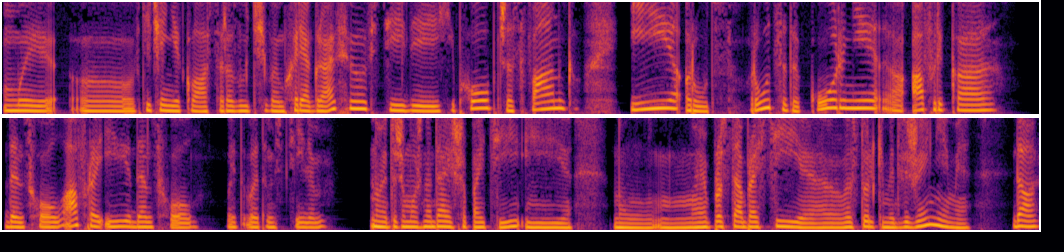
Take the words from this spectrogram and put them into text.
мы в течение класса разучиваем хореографию в стиле хип-хоп, джаз-фанк и roots. Roots — это корни, Африка, дэнс-холл, афро и дэнс-холл в этом стиле. Ну, это же можно дальше пойти и, ну, просто обрасти э, столькими движениями. Да,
